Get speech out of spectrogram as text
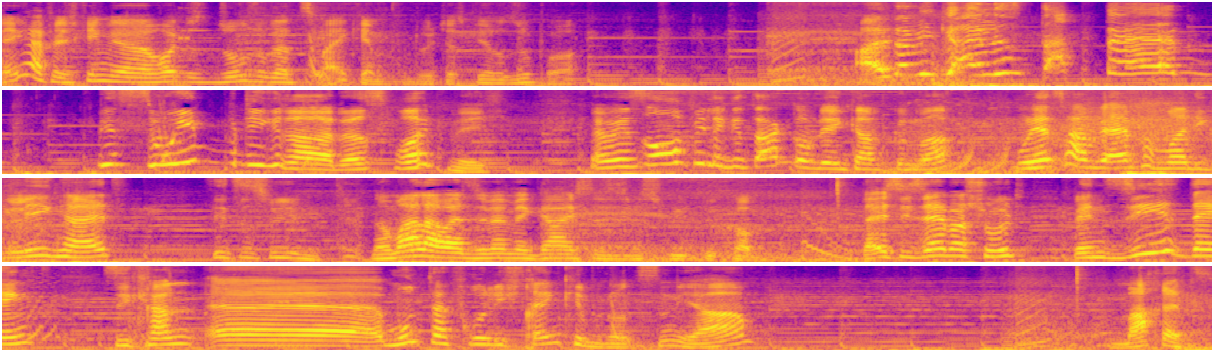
Egal, vielleicht kriegen wir heute so sogar zwei Kämpfe durch. Das wäre super. Alter, wie geil ist das denn? Wir sweepen die gerade, das freut mich. Wir haben so viele Gedanken um den Kampf gemacht. Und jetzt haben wir einfach mal die Gelegenheit, sie zu sweepen. Normalerweise wären wir gar nicht zu diesem Sweep gekommen. Da ist sie selber schuld. Wenn sie denkt, sie kann äh, munter fröhlich Tränke benutzen, ja, Mach es,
